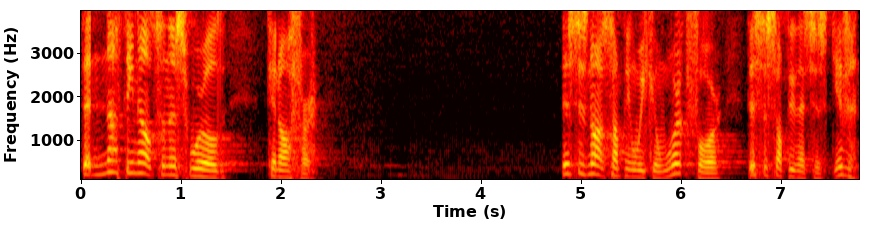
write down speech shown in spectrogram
that nothing else in this world can offer. This is not something we can work for, this is something that's just given.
